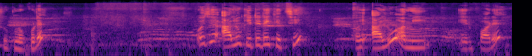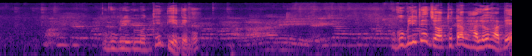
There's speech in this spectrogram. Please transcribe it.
শুকনো করে। ওই যে আলু কেটে রেখেছি, ওই আলু আমি এরপরে গুগলির মধ্যে দিয়ে দেব। গুগলিটা যতটা ভালো হবে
